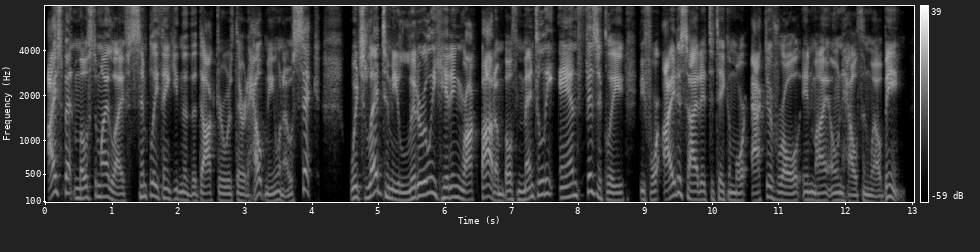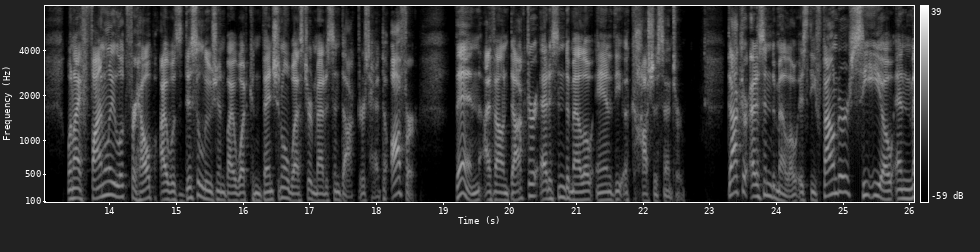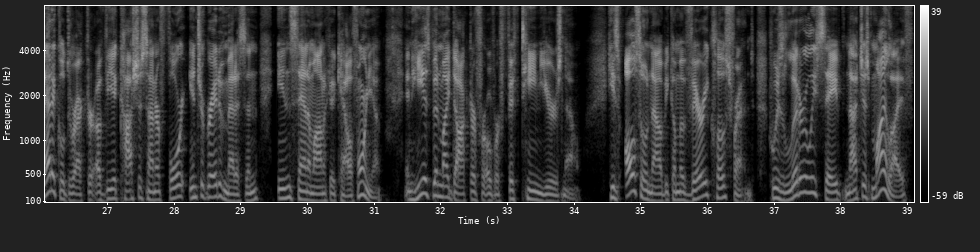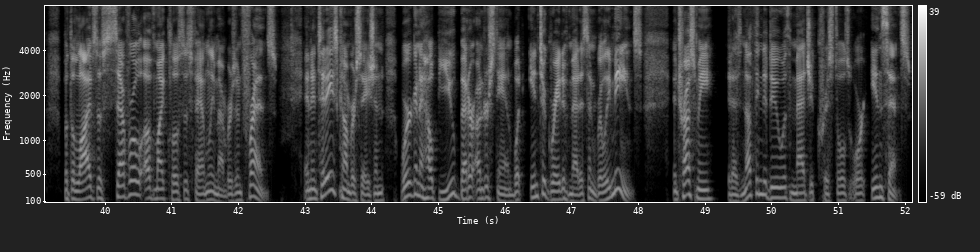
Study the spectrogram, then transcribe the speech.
I spent most of my life simply thinking that the doctor was there to help me when I was sick, which led to me literally hitting rock bottom, both mentally and physically, before I decided to take a more active role in my own health and well being. When I finally looked for help, I was disillusioned by what conventional Western medicine doctors had to offer. Then I found Dr. Edison de Mello and the Akasha Center. Dr. Edison de Mello is the founder, CEO, and medical director of the Akasha Center for Integrative Medicine in Santa Monica, California, and he has been my doctor for over 15 years now. He's also now become a very close friend who has literally saved not just my life, but the lives of several of my closest family members and friends. And in today's conversation, we're going to help you better understand what integrative medicine really means. And trust me, it has nothing to do with magic crystals or incense.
